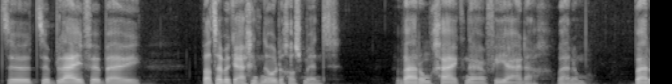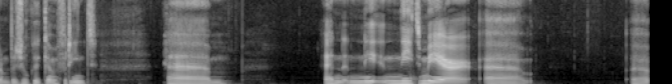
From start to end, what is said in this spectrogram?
te, te blijven bij wat heb ik eigenlijk nodig als mens? Waarom ga ik naar een verjaardag? Waarom, waarom bezoek ik een vriend? Um, en ni, niet meer uh, uh,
